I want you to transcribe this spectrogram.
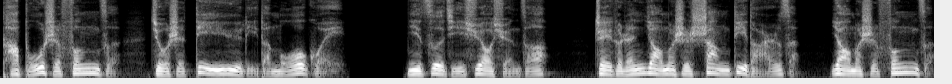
他不是疯子，就是地狱里的魔鬼。你自己需要选择：这个人要么是上帝的儿子，要么是疯子，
